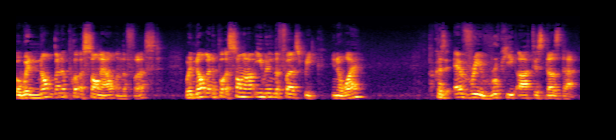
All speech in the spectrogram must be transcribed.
but we're not going to put a song out on the first. We're not going to put a song out even in the first week. You know why? Because every rookie artist does that.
